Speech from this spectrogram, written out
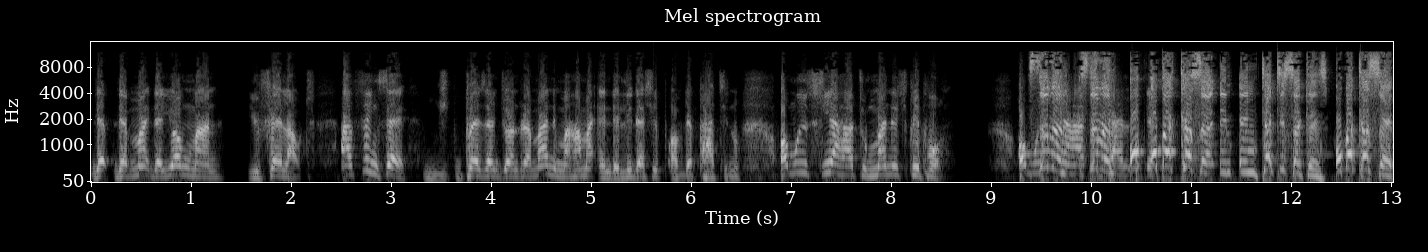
the the the young man you fell out. I think say President John Dramani Mahama and the leadership of the party no. Omo see how to manage people. Omo see seven how to seven dial- wobɛka sɛ in in thirty seconds wobɛka sɛ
